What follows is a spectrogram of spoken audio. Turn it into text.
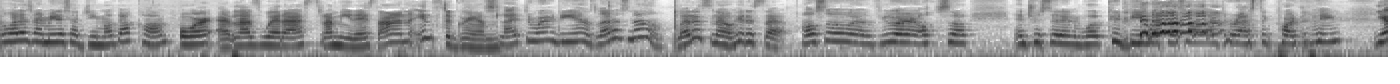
lasguerasramirez at gmail.com. or at Las Hueras Ramirez on Instagram. Slide through our DMs. Let us know. Let us know. Hit us up. Also, if you are also interested in what could be with this whole like, Jurassic Park thing, Yeah,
